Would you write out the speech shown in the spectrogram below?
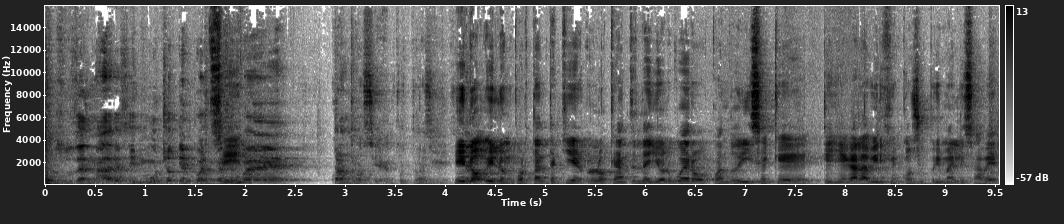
hizo sus desmadres y mucho tiempo después Sí. fue. 400, 300. Y lo, y lo importante aquí, lo que antes leyó el güero, cuando dice que, que llega la Virgen con su prima Elizabeth,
